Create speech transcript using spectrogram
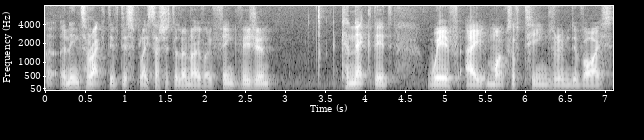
uh an interactive display such as the Lenovo ThinkVision connected with a Microsoft Teams Room device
